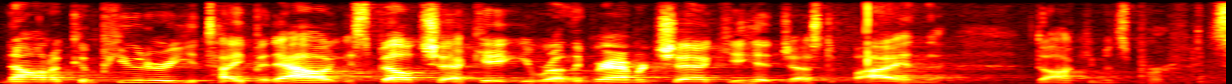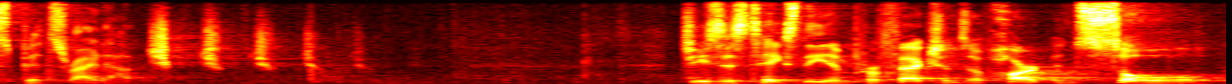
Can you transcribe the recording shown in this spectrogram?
Now, on a computer, you type it out, you spell check it, you run the grammar check, you hit justify, and the document's perfect. It spits right out. Jesus takes the imperfections of heart and soul,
